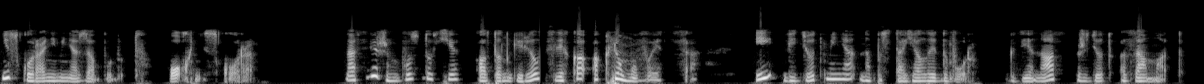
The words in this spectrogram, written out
Не скоро они меня забудут. Ох, не скоро. На свежем воздухе Алтангерел слегка оклемывается и ведет меня на постоялый двор, где нас ждет Азамат.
